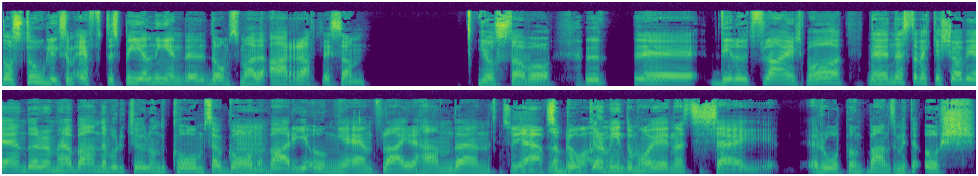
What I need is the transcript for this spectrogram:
de stod liksom efter spelningen, de- de som hade arrat liksom Gustav och eh, dela ut flyers. Bara, "Ah, eh, nästa vecka kör vi ändå de här banden, vore kul om du kom. Så gav Mm. varje unge en flyer i handen. Så jävla Så bra. bokar de alltså. in, de har ju en så här, råpunkband som heter Usch.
